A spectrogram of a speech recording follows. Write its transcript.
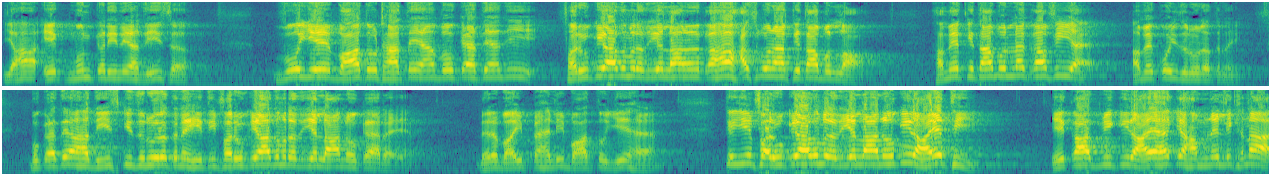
یہاں ایک منکرین حدیث، وہ یہ بات اٹھاتے ہیں، وہ کہتے ہیں جی فاروق اعظم رضی اللہ عنہ نے کہا، حسبنا کتاب اللہ۔ ہمیں کتاب اللہ کافی ہے، ہمیں کوئی ضرورت نہیں۔ وہ کہتے ہیں، حدیث کی ضرورت نہیں تھی، فاروق اعظم رضی اللہ عنہ کہہ رہے ہیں۔ میرے بھائی، پہلی بات تو یہ ہے کہ یہ فاروق اعظم رضی اللہ عنہ کی رائے تھی۔ ایک آدمی کی رائے ہے کہ ہم نے لکھنا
